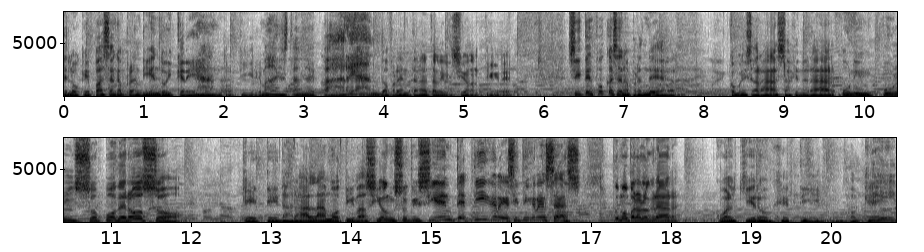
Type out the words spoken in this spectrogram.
de lo que pasan aprendiendo y creando, Tigre. Más están pareando frente a la televisión, Tigre. Si te enfocas en aprender, comenzarás a generar un impulso poderoso que te dará la motivación suficiente, tigres y tigresas, como para lograr cualquier objetivo, ¿ok?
